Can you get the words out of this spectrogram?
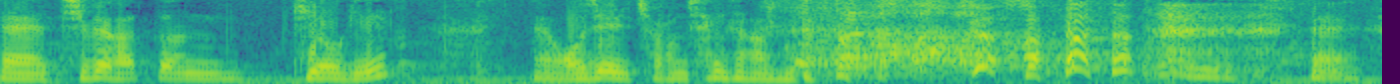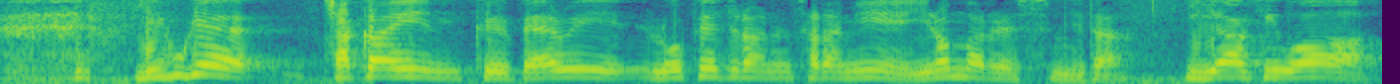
예, 집에 갔던 기억이 예, 어제 일처럼 생생합니다. 예, 미국의 작가인 그 베리 로페즈라는 사람이 이런 말을 했습니다. 이야기와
